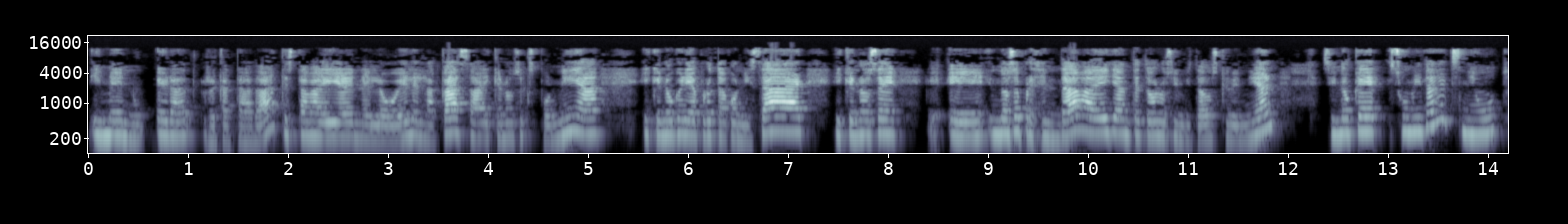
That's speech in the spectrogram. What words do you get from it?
y Menú era recatada, que estaba ella en el OEL, en la casa, y que no se exponía, y que no quería protagonizar, y que no se, eh, eh, no se presentaba ella ante todos los invitados que venían, sino que su mirada Tzniut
